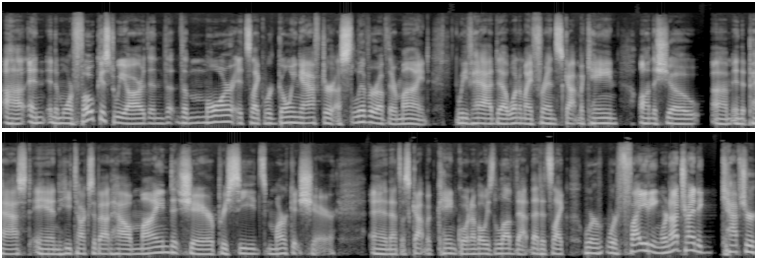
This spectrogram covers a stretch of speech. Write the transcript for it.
Uh, and, and the more focused we are, then the, the more it's like we're going after a sliver of their mind. We've had uh, one of my friends, Scott McCain, on the show um, in the past, and he talks about how mind share precedes market share and that's a Scott McCain quote. And I've always loved that. That it's like we're we're fighting. We're not trying to capture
